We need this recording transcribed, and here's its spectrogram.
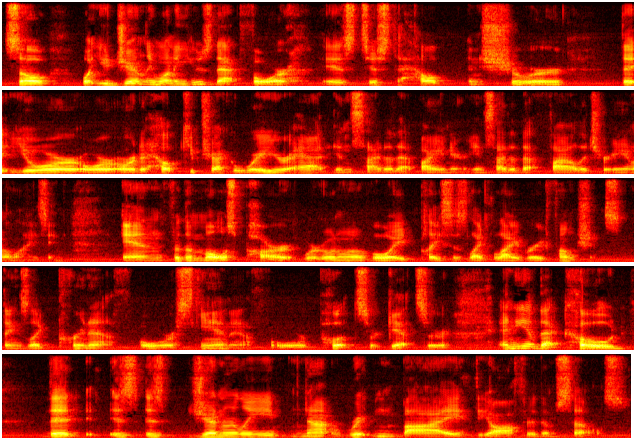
So what you generally want to use that for is just to help ensure that you're, or, or to help keep track of where you're at inside of that binary, inside of that file that you're analyzing. And for the most part, we're going to avoid places like library functions, things like printf or scanf or puts or gets or any of that code that is, is generally not written by the author themselves,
